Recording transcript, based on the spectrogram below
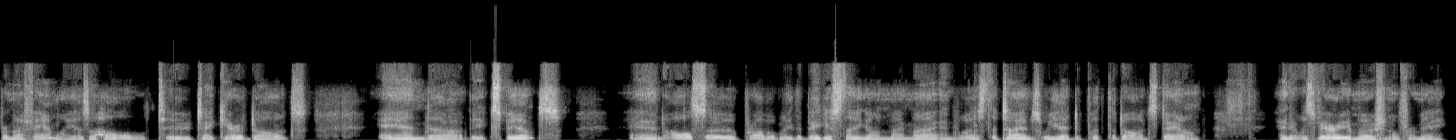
for my family as a whole to take care of dogs, and uh, the expense. And also, probably the biggest thing on my mind was the times we had to put the dogs down. And it was very emotional for me.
